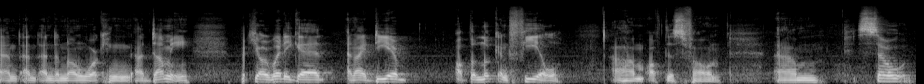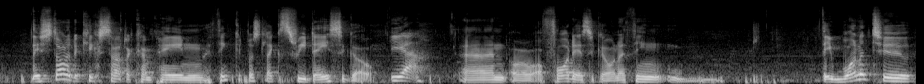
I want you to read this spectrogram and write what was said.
and and, and a non-working uh, dummy, but you already get an idea of the look and feel um, of this phone. Um, so they started a Kickstarter campaign. I think it was like three days ago. Yeah. And or, or four days ago, and I think they wanted to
